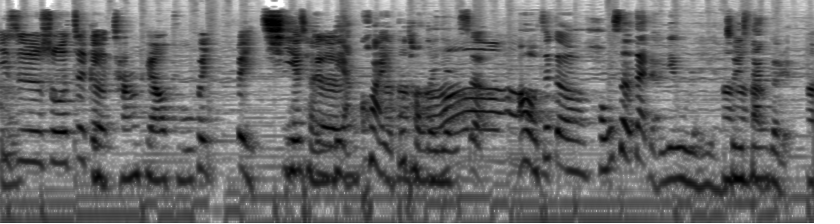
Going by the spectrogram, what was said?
意思是说，这个长条图会被切成两块，有不同的颜色。哦，这个红色代表业务人员，所以三个人。嗯，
